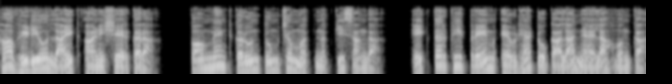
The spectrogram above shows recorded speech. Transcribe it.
हा व्हिडिओ लाईक आणि शेअर करा. कॉमेंट करून तुमचं मत नक्की सांगा. एकतर्फी प्रेम एवढ्या टोकाला न्यायला हवं का?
